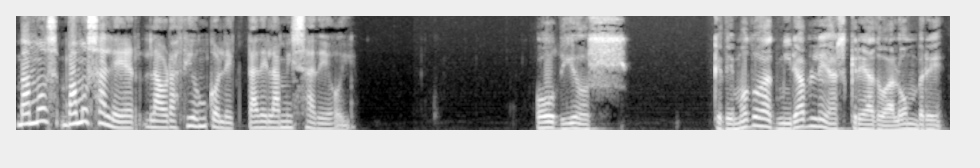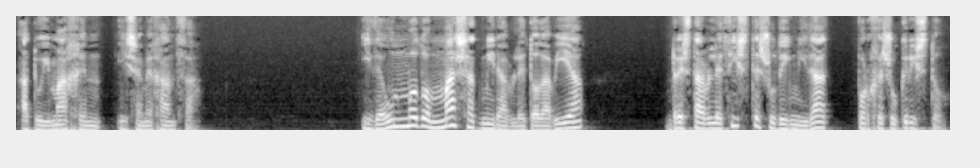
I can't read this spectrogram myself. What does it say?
Vamos, vamos a leer la oración colecta de la misa de hoy. Oh Dios, que de modo admirable has creado al hombre a tu imagen y semejanza, y de un modo más admirable todavía, restableciste su dignidad por Jesucristo.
